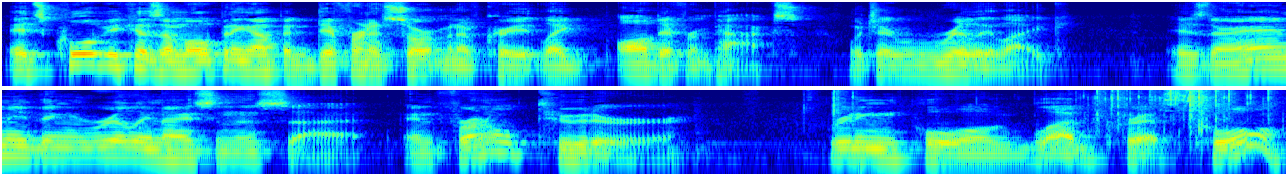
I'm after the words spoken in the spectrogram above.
It's cool because I'm opening up a different assortment of create like all different packs, which I really like. Is there anything really nice in this set? Infernal Tutor. Breeding Pool. Blood Crypt. Cool.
